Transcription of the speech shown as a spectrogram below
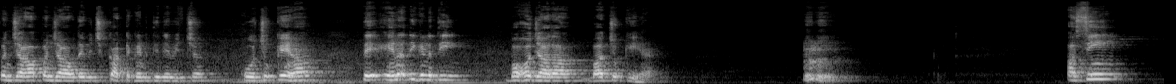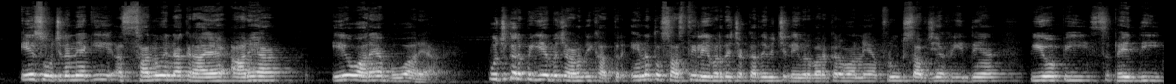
ਪੰਜਾਬ ਪੰਜਾਬ ਦੇ ਵਿੱਚ ਘੱਟ ਗਿਣਤੀ ਦੇ ਵਿੱਚ ਹੋ ਚੁੱਕੇ ਹਾਂ। ਤੇ ਇਹਨਾਂ ਦੀ ਗਿਣਤੀ ਬਹੁਤ ਜ਼ਿਆਦਾ ਵੱਧ ਚੁੱਕੀ ਹੈ। ਅਸੀਂ ਇਹ ਸੋਚ ਲੈਂਦੇ ਆ ਕਿ ਸਾਨੂੰ ਇੰਨਾ ਕਿਰਾਇਆ ਆ ਰਿਹਾ, ਇਹ ਉਹ ਆ ਰਿਹਾ, ਉਹ ਆ ਰਿਹਾ। ਕੁਝ ਕੁ ਰੁਪਈਏ ਬਚਾਉਣ ਦੀ ਖਾਤਰ ਇਹਨਾਂ ਤੋਂ ਸਸਤੀ ਲੇਬਰ ਦੇ ਚੱਕਰ ਦੇ ਵਿੱਚ ਲੇਬਰ ਵਰਕ ਕਰਵਾਉਂਦੇ ਆ ਫਰੂਟ, ਸਬਜ਼ੀਆਂ ਖਰੀਦਦੇ ਆ ਪੀਓਪੀ ਸਫੇਦੀ,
